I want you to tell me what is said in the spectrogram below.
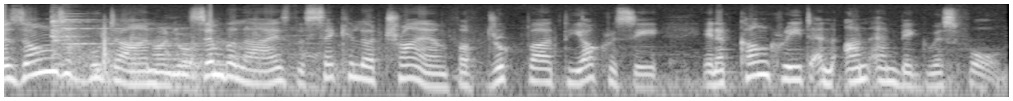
The Dzongs of Bhutan symbolize the secular triumph of Drukpa theocracy in a concrete and unambiguous form.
